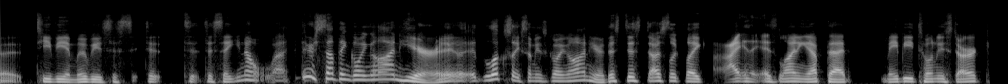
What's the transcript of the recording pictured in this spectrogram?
uh, TV and movies to, to, to, to say, you know, what, there's something going on here. It, it looks like something's going on here. This this does look like I is lining up that maybe Tony Stark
